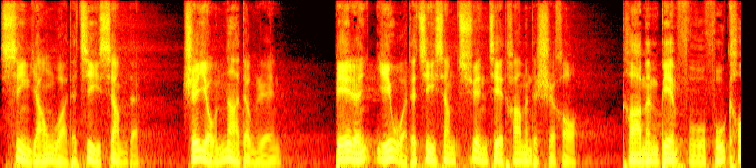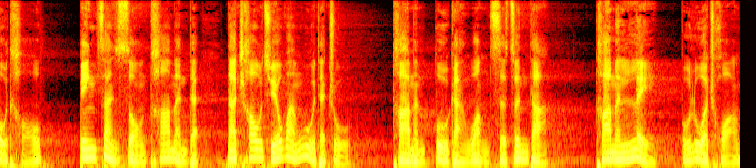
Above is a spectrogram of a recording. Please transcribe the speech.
信仰我的迹象的，只有那等人。别人以我的迹象劝诫他们的时候，他们便俯伏叩头，并赞颂他们的那超绝万物的主。他们不敢妄自尊大，他们累不落床，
